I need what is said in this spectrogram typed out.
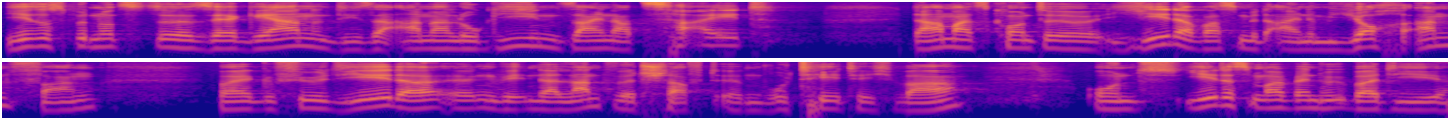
Jesus benutzte sehr gerne diese Analogien seiner Zeit. Damals konnte jeder was mit einem Joch anfangen weil gefühlt jeder irgendwie in der Landwirtschaft irgendwo tätig war. Und jedes Mal, wenn du über die,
